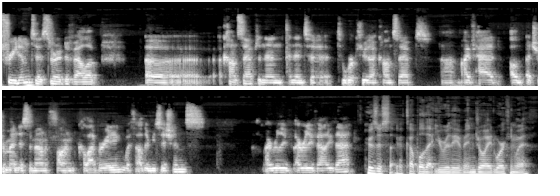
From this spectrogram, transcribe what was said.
freedom to sort of develop a concept and then and then to to work through that concept. Um, I've had a, a, tremendous amount of fun collaborating with other musicians. I really I really value that. Who's just like a couple that you really have enjoyed working with?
